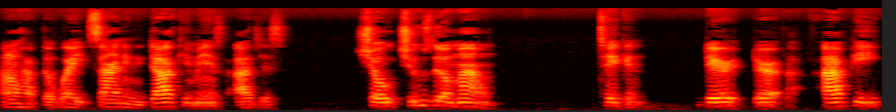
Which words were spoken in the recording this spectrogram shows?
I don't have to wait, sign any documents. I just show, choose the amount, taking their, their IP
